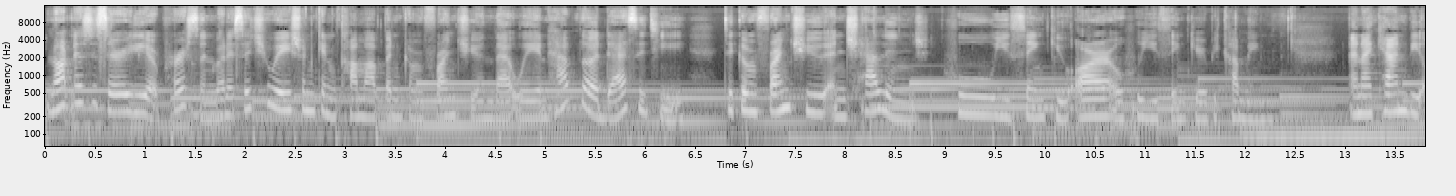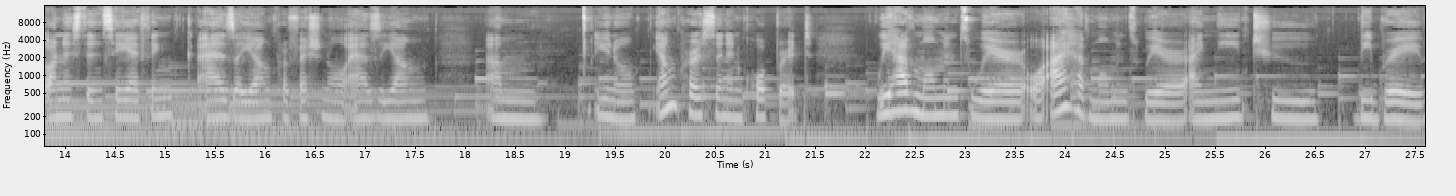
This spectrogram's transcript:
not necessarily a person, but a situation can come up and confront you in that way and have the audacity to confront you and challenge who you think you are or who you think you're becoming. And I can be honest and say, I think as a young professional, as a young, um, you know, young person in corporate, we have moments where, or I have moments where I need to be brave.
